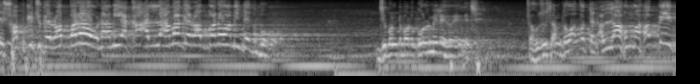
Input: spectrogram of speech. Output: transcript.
এ সব কিছুকে রব বানাও, না আমি একা আল্লাহ আমাকে রব বানাও, আমি দেখব। জীবনটা বড় গোলমেলে হয়ে গেছে। তো হুজুর সাম দোয়া করতেন আল্লাহ হাবিব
